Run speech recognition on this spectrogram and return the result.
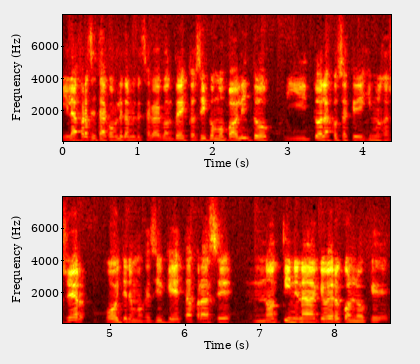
Y la frase está completamente sacada de contexto, así como Pablito y todas las cosas que dijimos ayer, hoy tenemos que decir que esta frase no tiene nada que ver con lo que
